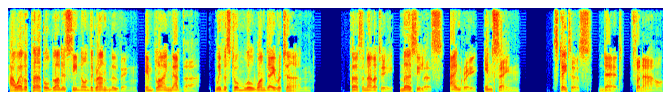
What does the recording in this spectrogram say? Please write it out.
However purple blood is seen on the ground moving, implying that the wither storm will one day return. Personality, merciless, angry, insane. Status, dead, for now.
